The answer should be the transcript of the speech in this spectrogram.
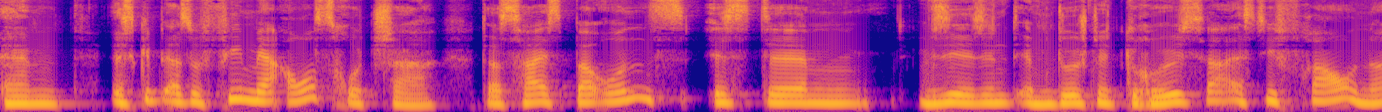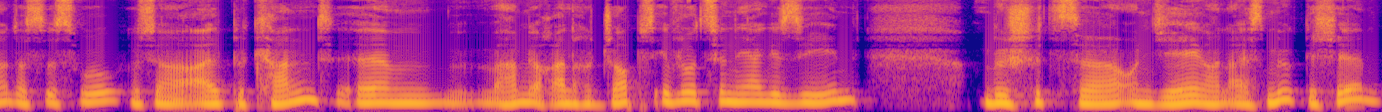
Ähm, es gibt also viel mehr Ausrutscher. Das heißt, bei uns ist, ähm, wir sind im Durchschnitt größer als die Frau, ne? Das ist so, das ist ja altbekannt. Ähm, wir haben ja auch andere Jobs evolutionär gesehen. Beschützer und Jäger und alles Mögliche.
